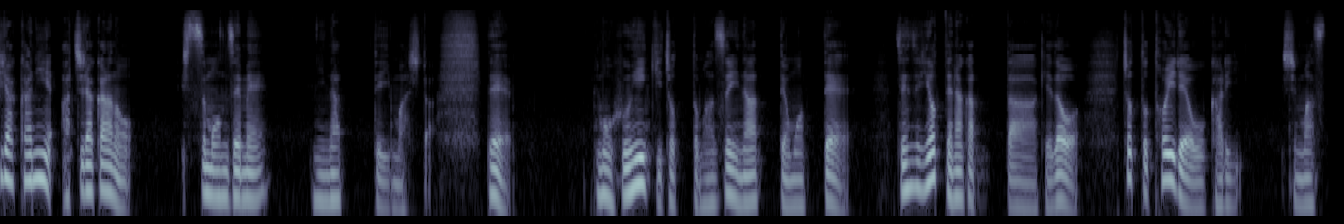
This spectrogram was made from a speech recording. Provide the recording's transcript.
明らかにあちらからの質問攻めになっていました。でもう雰囲気ちょっとまずいなって思って全然酔ってなかったけどちょっとトイレをお借りします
